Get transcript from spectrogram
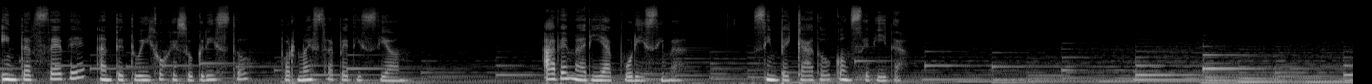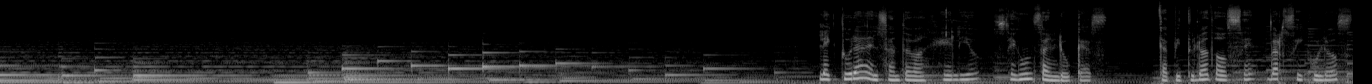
intercede ante tu Hijo Jesucristo por nuestra petición. Ave María Purísima, sin pecado concebida. Lectura del Santo Evangelio según San Lucas, capítulo 12, versículos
